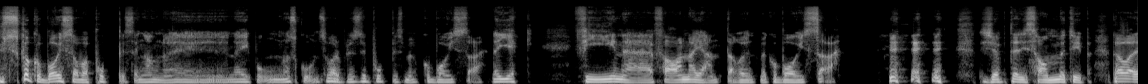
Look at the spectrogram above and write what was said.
Husker cowboyser var poppis en gang når jeg, når jeg gikk på ungdomsskolen. Så var det plutselig poppis med cowboysere. Det gikk fine Fana-jenter rundt med cowboysere. De kjøpte de samme type. Det var,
